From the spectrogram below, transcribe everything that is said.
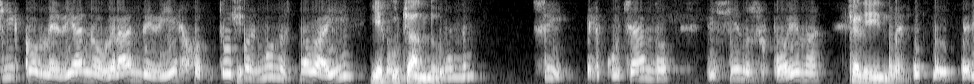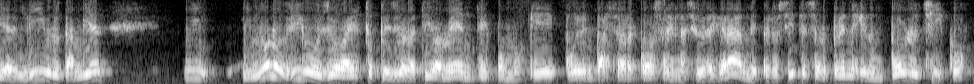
Chico, mediano, grande, viejo, todo el mundo estaba ahí. Y escuchando. Sí, escuchando, diciendo sus poemas, Qué lindo. una especie de feria del libro también. Y, y no lo digo yo a esto peyorativamente, como que pueden pasar cosas en las ciudades grandes, pero sí te sorprende que en un pueblo chico,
